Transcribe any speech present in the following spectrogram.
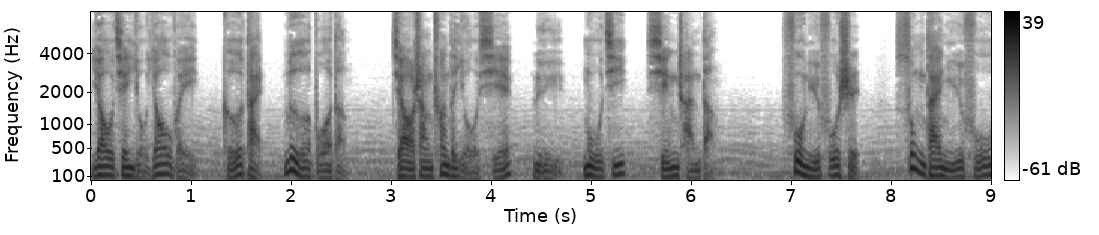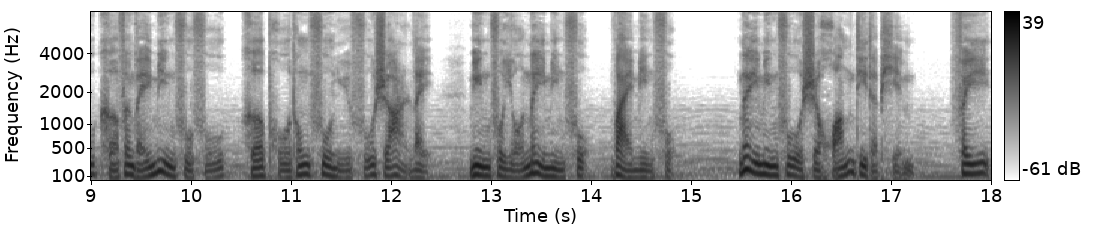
腰间有腰围、革带、勒帛等；脚上穿的有鞋、履、木屐、行禅等。妇女服饰。宋代女服可分为命妇服和普通妇女服饰二类。命妇有内命妇、外命妇。内命妇是皇帝的嫔妃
